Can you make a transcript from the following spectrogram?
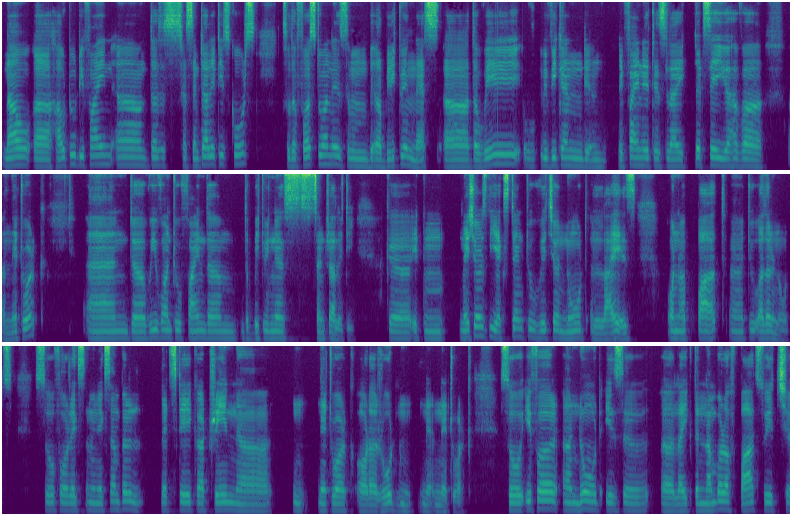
Now uh, how to define uh, the centrality scores? So the first one is um, betweenness. Uh, the way we can define it is like let's say you have a a network and uh, we want to find the, the betweenness centrality. Uh, it m- measures the extent to which a node lies on a path uh, to other nodes. So, for ex- I mean, example, let's take a train uh, n- network or a road n- network. So, if a, a node is uh, uh, like the number of paths which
